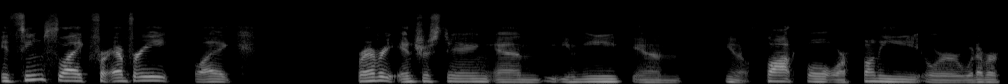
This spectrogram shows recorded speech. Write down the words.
it seems like for every like for every interesting and unique and you know thoughtful or funny or whatever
